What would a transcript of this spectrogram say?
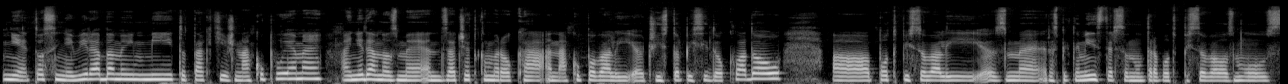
Nie, to si nevyrábame my, to taktiež nakupujeme. Aj nedávno sme začiatkom roka nakupovali e, čistopisy dokladov. Podpisovali sme, respektíve ministerstvo vnútra podpisovalo zmluvu s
